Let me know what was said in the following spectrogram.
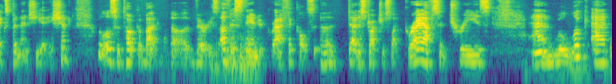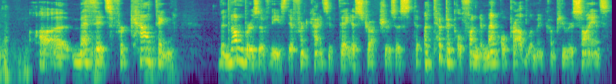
exponentiation. We'll also talk about uh, various other standard graphical uh, data structures like graphs and trees, and we'll look at uh, methods for counting the numbers of these different kinds of data structures is a typical fundamental problem in computer science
